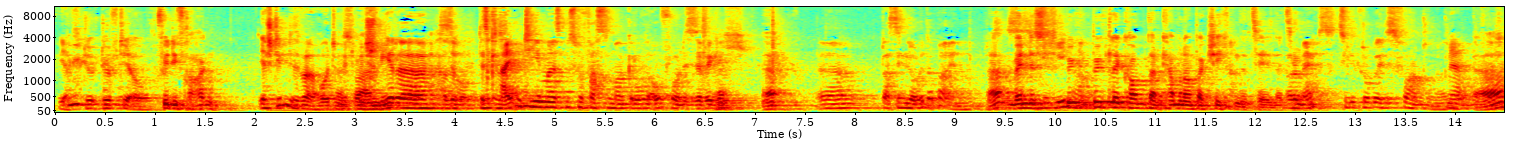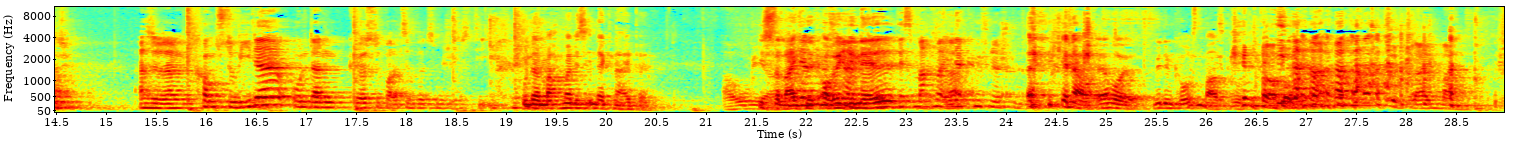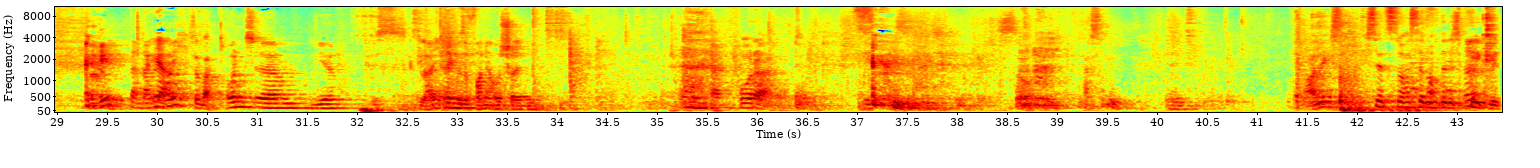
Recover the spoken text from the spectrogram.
Ja, dür dürft ihr auch. für die Fragen. Ja, stimmt, das war heute Das mit, war schwerer. Also so. das Kneipenthema, das müssen wir fast mal groß aufrollen. Das ist ja wirklich, Ja. äh, da sind Leute dabei. Ne? Ja, wenn das Bü. Büchle kommt, dann kann man noch ein paar Geschichten erzählen Aber du dazu. merkst, Zielgruppe ist vorhanden. Also, Ja. Ja. Also dann kommst du wieder und dann gehörst du bald zum Würzmischungsteam. Und dann machen wir das in der Kneipe. Oh, ja. Ist vielleicht nicht originell. Das machen wir in der Küchnerstube. Genau, jawohl. Mit dem großen Maßkrug. Genau. Den kleinen Mann. Okay, dann danke Ja. euch. Super. Und ähm, wir bis gleich. Ich muss vorne ausschalten. Hervorragend. So. Achso. Alex, du hast ja noch das Bier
